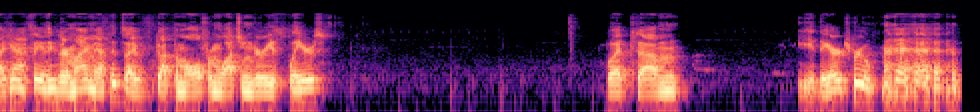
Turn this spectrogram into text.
I can't say these are my methods. I've got them all from watching various players, but um, they are true and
